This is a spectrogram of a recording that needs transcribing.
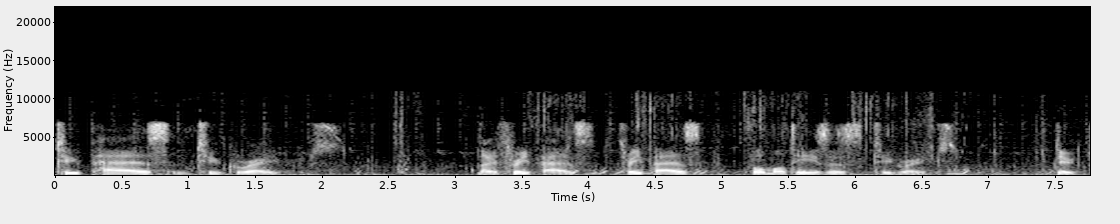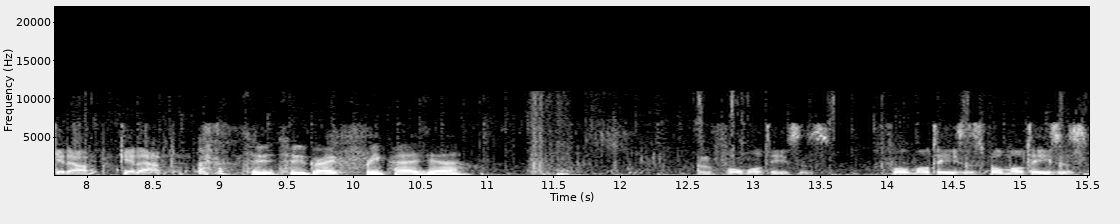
two pears, and two grapes. No, three pears. Three pears, four Maltesers, two grapes. Dude, get up! Get up! Two two grapes, three pears, Yeah. and four Maltesers. Four Maltesers. Four Maltesers.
